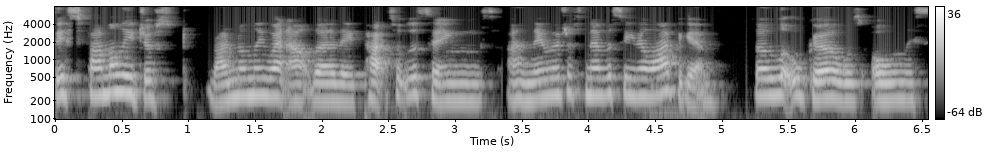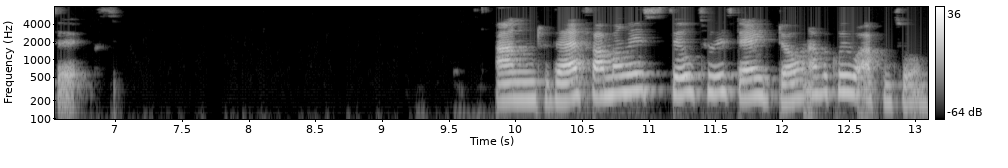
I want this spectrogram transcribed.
This family just randomly went out there, they packed up the things, and they were just never seen alive again. The little girl was only six. And their families still to this day don't have a clue what happened to them.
